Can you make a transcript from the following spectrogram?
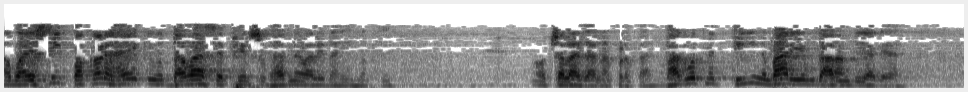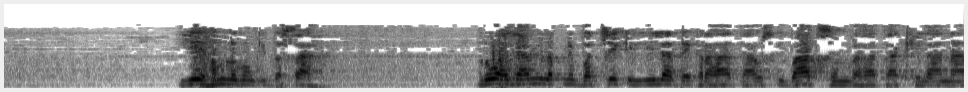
अब ऐसी पकड़ है कि वो दवा से फिर सुधारने वाली नहीं होती। और चला जाना पड़ता है। भागवत में तीन बार ये उदाहरण दिया गया है। ये हम लोगों की दशा है। रो अजामिल अपने बच्चे की लीला देख रहा था, उसकी बात सुन रहा था, खिलाना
